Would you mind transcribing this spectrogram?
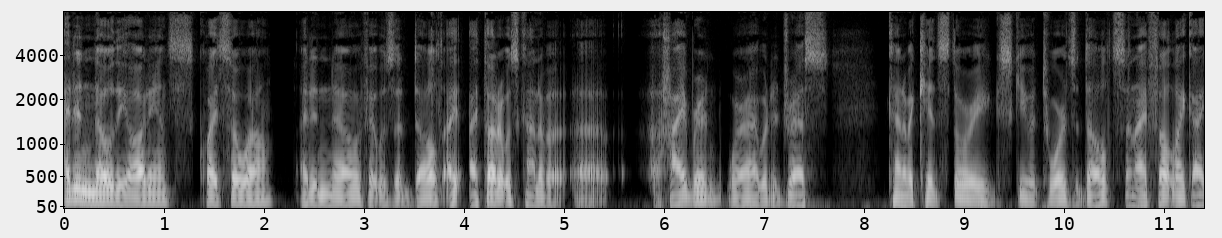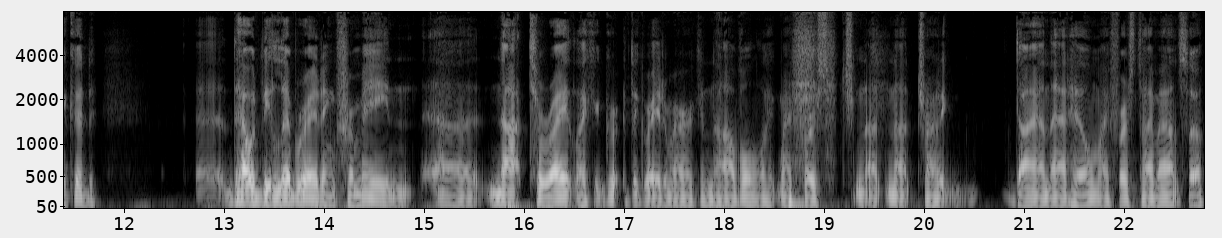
I didn't know the audience quite so well. I didn't know if it was adult. I, I thought it was kind of a, a, a hybrid where I would address kind of a kid's story, skew it towards adults, and I felt like I could. Uh, that would be liberating for me, uh, not to write like a, the great American novel, like my first, not not trying to die on that hill, my first time out. So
